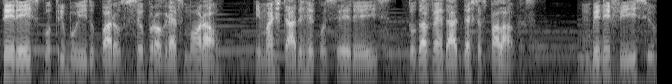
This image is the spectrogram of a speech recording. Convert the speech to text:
tereis contribuído para o seu progresso moral, e mais tarde reconhecereis toda a verdade destas palavras. Um benefício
